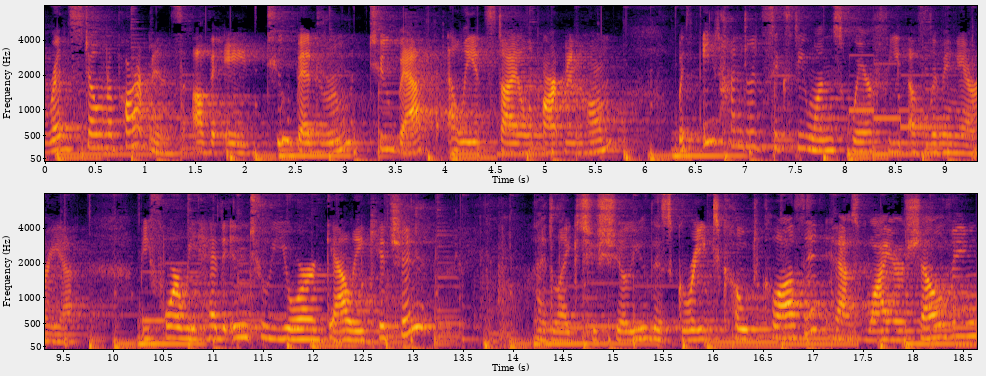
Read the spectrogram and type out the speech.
Redstone Apartments of a two bedroom, two bath, Elliot style apartment home with 861 square feet of living area. Before we head into your galley kitchen, I'd like to show you this great coat closet. It has wire shelving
